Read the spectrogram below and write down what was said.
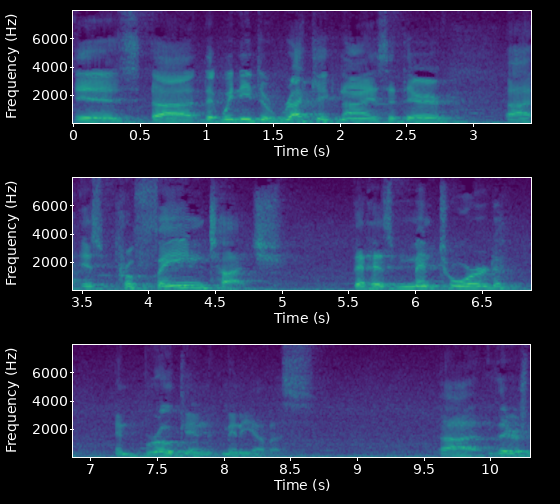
is uh, that we need to recognize that there uh, is profane touch that has mentored and broken many of us. Uh, there's,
